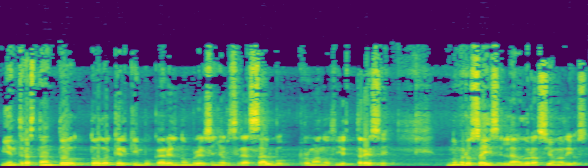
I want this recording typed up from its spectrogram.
Mientras tanto, todo aquel que invocar el nombre del Señor será salvo. Romanos 10:13. Número 6. La adoración a Dios.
